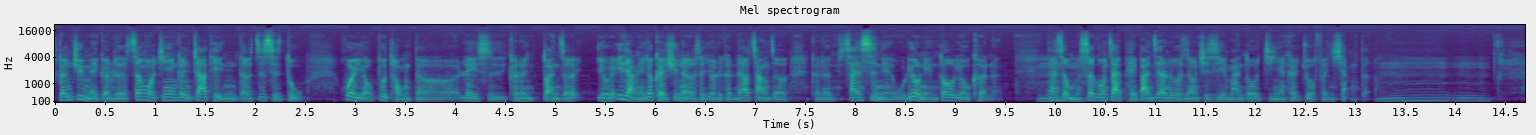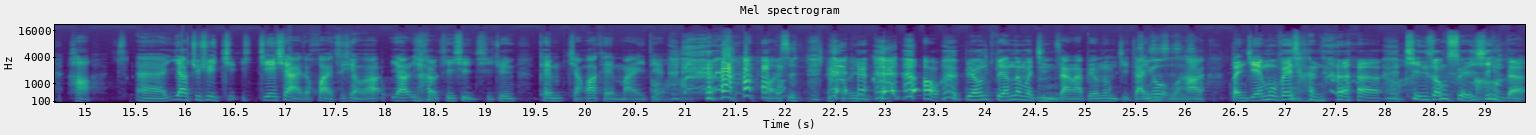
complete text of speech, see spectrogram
根据每个人的生活经验跟家庭的支持度，会有不同的类似，可能短则有了一两年就可以训练而成，有的可能要长则可能三四年、五六年都有可能。但是我们社工在陪伴这样过程中，其实也蛮多经验可以做分享的。嗯嗯嗯，好，呃，要继续接接下来的话之前，我要要要提醒齐军，可以讲话可以慢一点。不好意思，哦，不用不用那么紧张了，不用那么紧张，因为好，本节目非常的 轻松随性的。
